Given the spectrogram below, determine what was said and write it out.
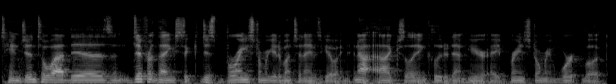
tangential ideas and different things to just brainstorm and get a bunch of names going. And I actually included down here a brainstorming workbook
